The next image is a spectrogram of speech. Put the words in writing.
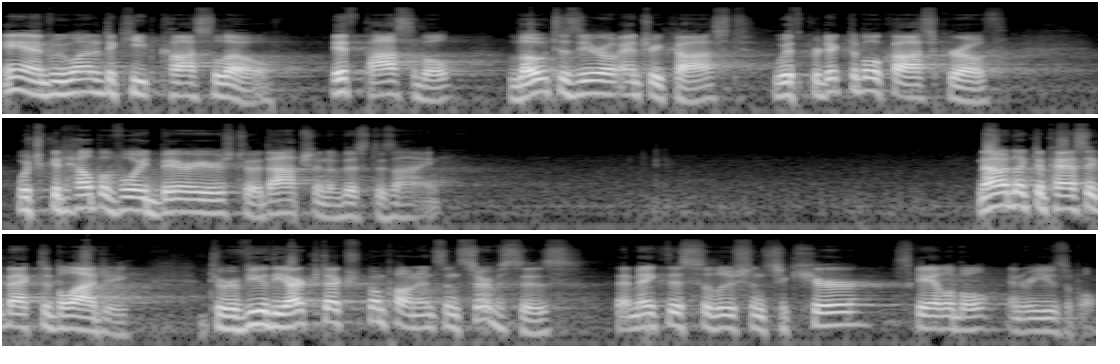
And we wanted to keep costs low, if possible, low to zero entry cost with predictable cost growth, which could help avoid barriers to adoption of this design. Now I'd like to pass it back to Balaji to review the architectural components and services that make this solution secure, scalable, and reusable.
